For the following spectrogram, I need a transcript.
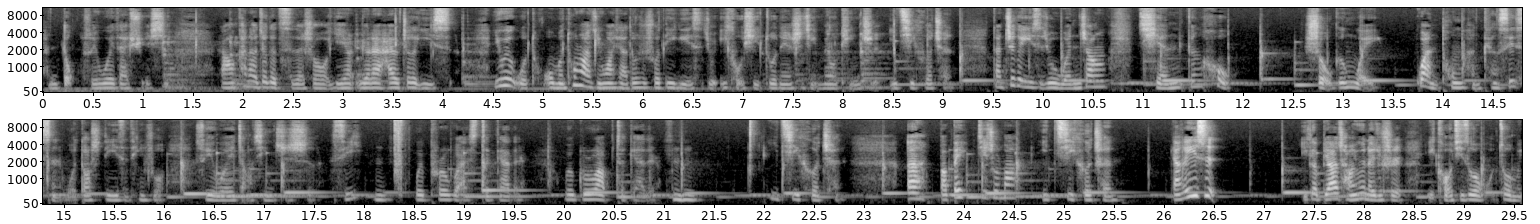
很懂，所以我也在学习。然后看到这个词的时候，也原来还有这个意思，因为我我们通常情况下都是说第一个意思就一口气做这件事情没有停止，一气呵成。但这个意思就是文章前跟后，首跟尾贯通，很 consistent。我倒是第一次听说，所以我也长新知识了。See，嗯，we progress together，we grow up together，哼 哼，一气呵成。呃，宝贝，记住吗？一气呵成，两个意思，一个比较常用的就是一口气做做某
